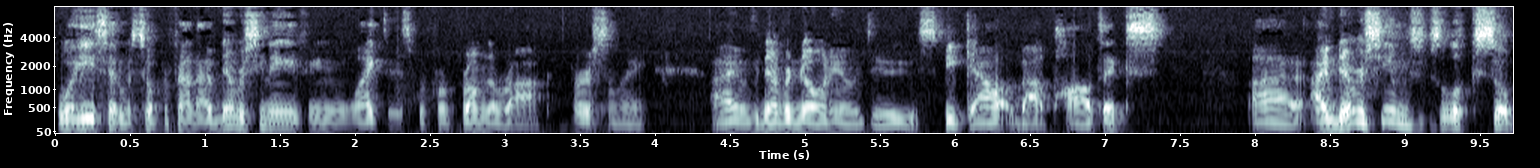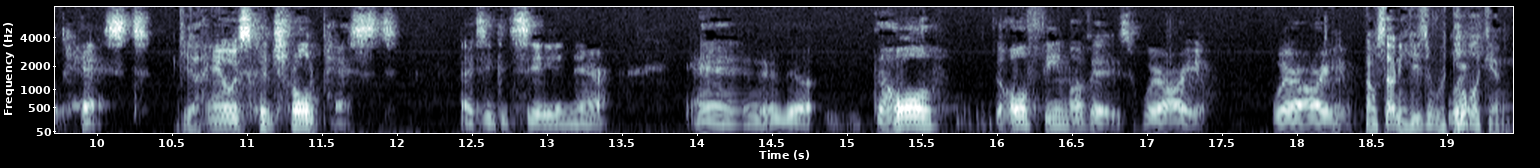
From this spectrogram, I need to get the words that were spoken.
what he said was so profound. I've never seen anything like this before from The Rock. Personally, I've never known him to speak out about politics. Uh, I've never seen him look so pissed, Yeah. and it was controlled pissed, as you can see in there. And the the whole the whole theme of it is where are you? Where are you? I'm telling you, he's a Republican.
